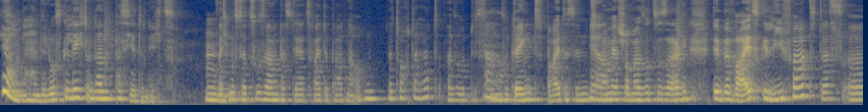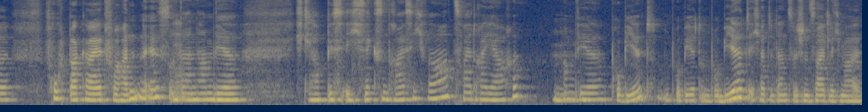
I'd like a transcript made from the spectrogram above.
Ja, und dann haben wir losgelegt und dann passierte nichts. Mhm. Ich muss dazu sagen, dass der zweite Partner auch eine Tochter hat. Also, dass Ah, man so okay. denkt, beide sind, Ja. haben ja schon mal sozusagen den Beweis geliefert, dass äh, Fruchtbarkeit vorhanden ist. Und Ja. dann haben wir, ich glaube, bis ich 36 war, zwei, drei Jahre, Mhm. haben wir probiert und probiert und probiert. Ich hatte dann zwischenzeitlich mal,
